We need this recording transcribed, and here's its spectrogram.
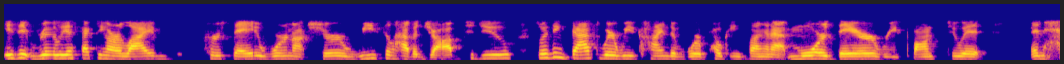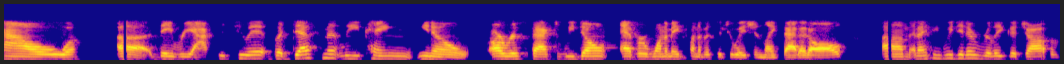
Is it really affecting our lives per se? We're not sure. We still have a job to do. So I think that's where we kind of were poking fun at more their response to it and how uh, they reacted to it, but definitely paying, you know, our respect. We don't ever want to make fun of a situation like that at all. Um, and I think we did a really good job of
